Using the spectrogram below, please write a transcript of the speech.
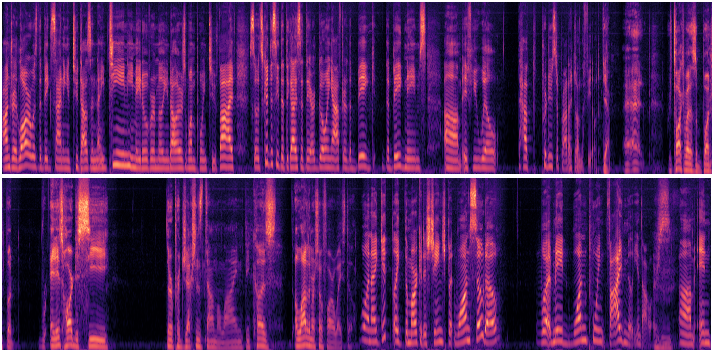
Andry Lara was the big signing in 2019. He made over a million dollars, 1.25. So it's good to see that the guys that they are going after, the big, the big names, um, if you will, have produced a product on the field. Yeah, we've talked about this a bunch, but it is hard to see their projections down the line because a lot of them are so far away still. Well, and I get like the market has changed, but Juan Soto what made 1.5 million dollars um, in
